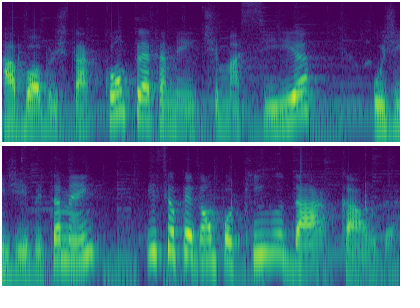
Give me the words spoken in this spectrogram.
abóbora está completamente macia, o gengibre também. E se eu pegar um pouquinho da calda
